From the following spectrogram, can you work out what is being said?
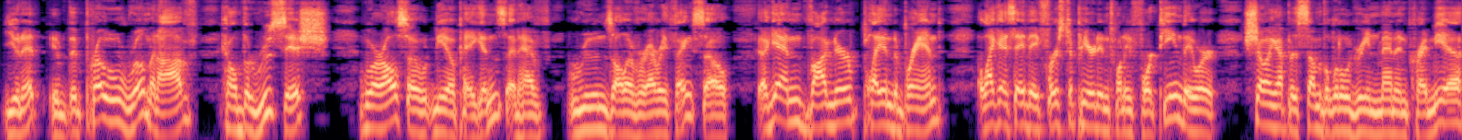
unit, the pro-Romanov called the Rusich who are also neo-pagans and have runes all over everything. So again, Wagner playing the brand. Like I say, they first appeared in 2014. They were showing up as some of the little green men in Crimea.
